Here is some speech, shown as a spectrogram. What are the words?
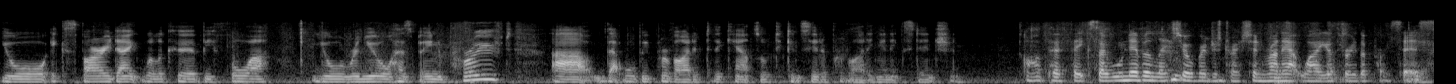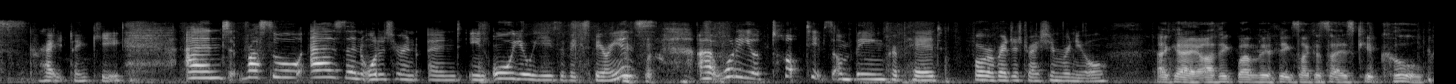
your expiry date will occur before your renewal has been approved, uh, that will be provided to the council to consider providing an extension. Oh, perfect. So we'll never let your registration run out while you're through the process. Yes. Great, thank you. And Russell, as an auditor and, and in all your years of experience, uh, what are your top tips on being prepared for a registration renewal? Okay, I think one of the things I could say is keep cool.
